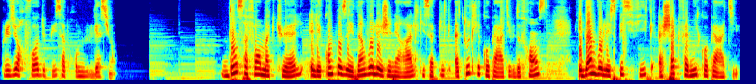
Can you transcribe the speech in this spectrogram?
plusieurs fois depuis sa promulgation. Dans sa forme actuelle, elle est composée d'un volet général qui s'applique à toutes les coopératives de France et d'un volet spécifique à chaque famille coopérative.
